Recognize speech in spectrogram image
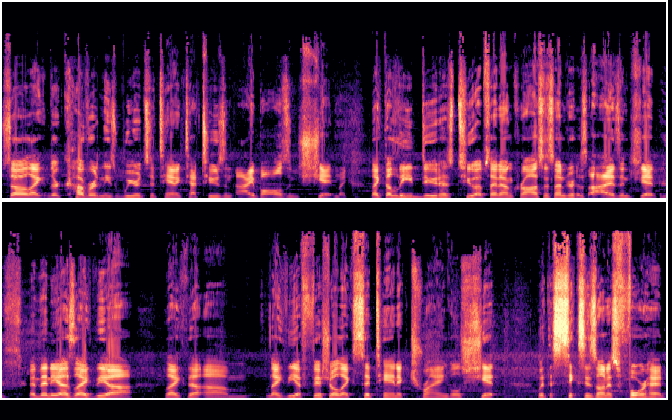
So like they're covered in these weird satanic tattoos and eyeballs and shit. And, like like the lead dude has two upside down crosses under his eyes and shit. And then he has like the uh like the um like the official like satanic triangle shit with the sixes on his forehead.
